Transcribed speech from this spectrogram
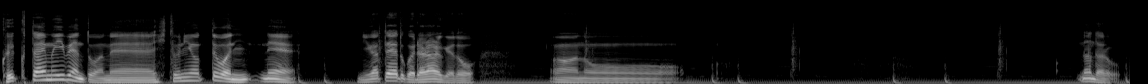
クイックタイムイベントはね人によってはね苦手とかいろいろあるけどあのー、なんだろう。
